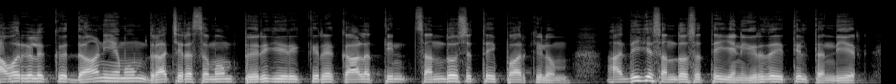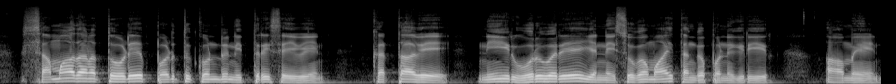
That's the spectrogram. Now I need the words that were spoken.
அவர்களுக்கு தானியமும் திராட்சரசமும் பெருகியிருக்கிற காலத்தின் சந்தோஷத்தை பார்க்கிலும் அதிக சந்தோஷத்தை என் இருதயத்தில் தந்தீர். சமாதானத்தோடே படுத்துக்கொண்டு நித்திரை செய்வேன். கர்த்தாவே நீர் ஒருவரே என்னை சுகமாய் தங்க பண்ணுகிறீர். ஆமேன்.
